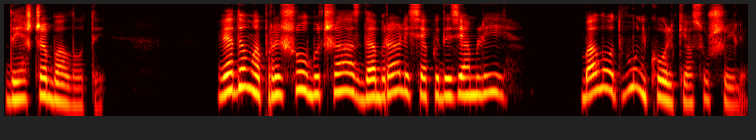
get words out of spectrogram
ды яшчэ балоты. Вядома, прыйшоў бы час, дабраліся б і да зямлі. Балот вунь колькі асушылі.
